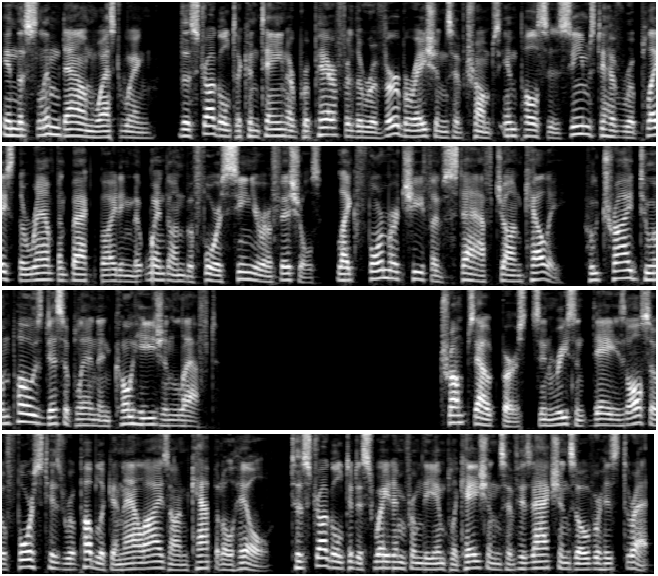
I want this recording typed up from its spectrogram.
In the slimmed-down West Wing, the struggle to contain or prepare for the reverberations of Trump's impulses seems to have replaced the rampant backbiting that went on before senior officials, like former Chief of Staff John Kelly, who tried to impose discipline and cohesion left. Trump's outbursts in recent days also forced his Republican allies on Capitol Hill to struggle to dissuade him from the implications of his actions over his threat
